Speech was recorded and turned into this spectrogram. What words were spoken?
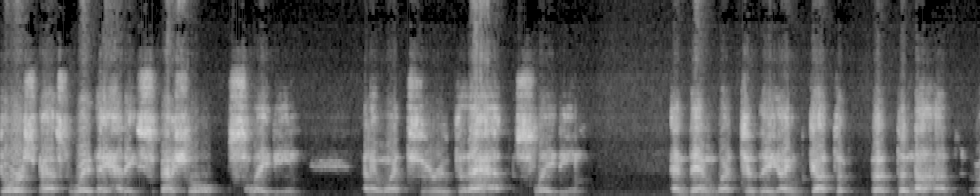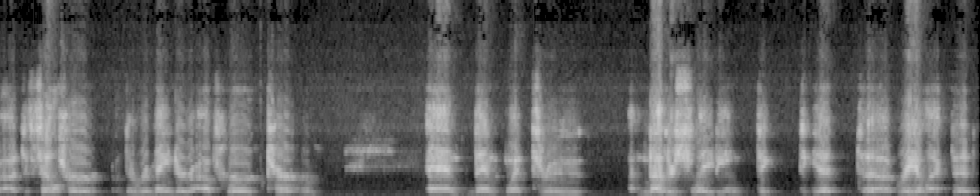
Doris passed away, they had a special slating, and I went through to that slating, and then went to the I got the the, the nod uh, to fill her the remainder of her term, and then went through another slating to, to get uh, reelected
